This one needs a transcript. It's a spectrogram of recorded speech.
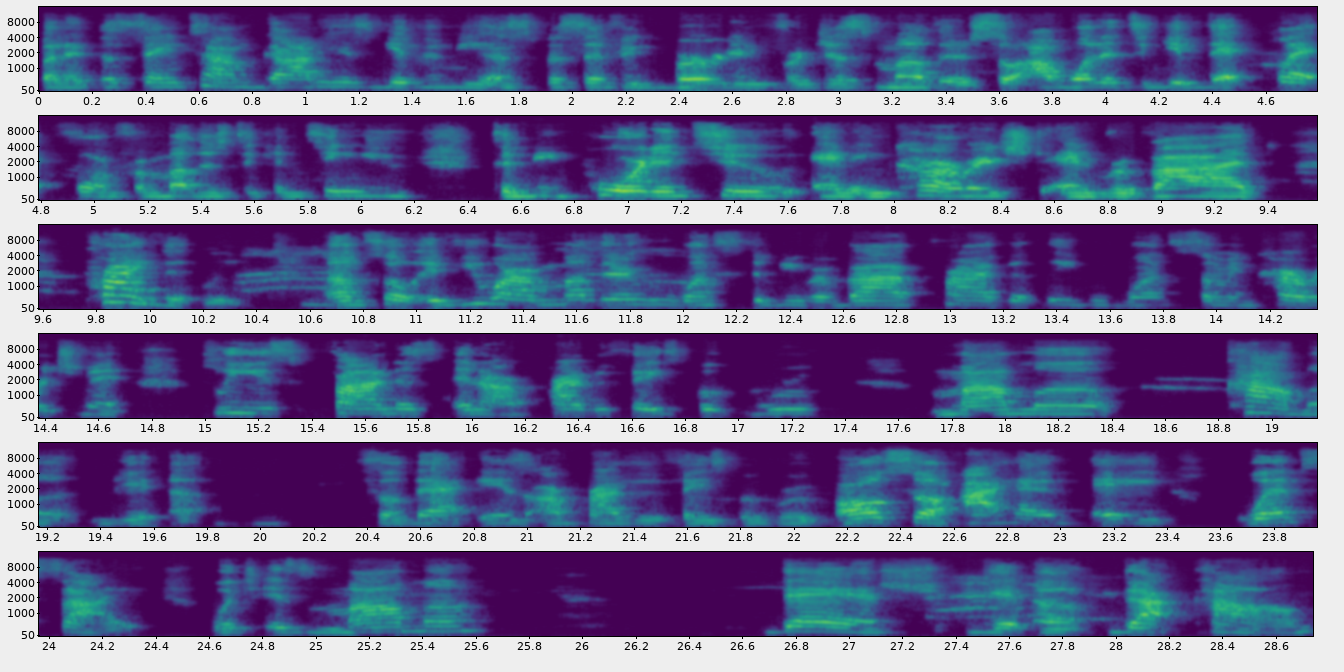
but at the same time god has given me a specific burden for just mothers. So i wanted to give that platform for mothers to continue to be poured into and encouraged and revived privately. Um, so if you are a mother who wants to be revived privately who wants some encouragement please find us in our private facebook group mama comma get up. So that is our private facebook group. Also i have a website which is mama dash getup.com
